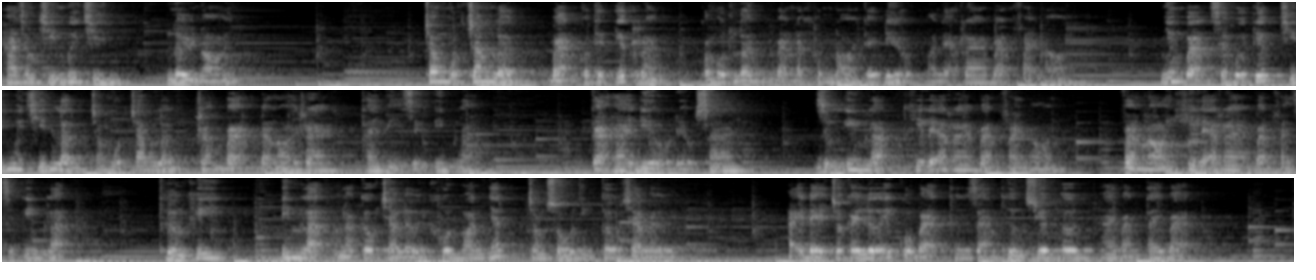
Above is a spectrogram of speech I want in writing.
299 Lời nói Trong 100 lần, bạn có thể tiếc rằng có một lần bạn đã không nói cái điều mà lẽ ra bạn phải nói. Nhưng bạn sẽ hối tiếc 99 lần trong 100 lần rằng bạn đã nói ra thay vì giữ im lặng. Cả hai điều đều sai. Giữ im lặng khi lẽ ra bạn phải nói và nói khi lẽ ra bạn phải giữ im lặng. Thường khi im lặng là câu trả lời khôn ngoan nhất trong số những câu trả lời. Hãy để cho cái lưỡi của bạn thư giãn thường xuyên hơn hai bàn tay bạn.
